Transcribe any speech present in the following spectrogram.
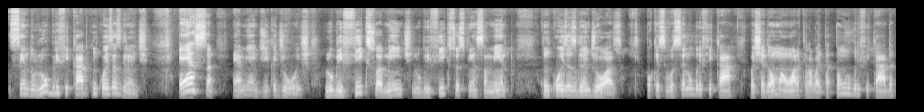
sendo lubrificado com coisas grandes. Essa é a minha dica de hoje. Lubrifique sua mente, lubrifique seus pensamentos com coisas grandiosas. Porque se você lubrificar, vai chegar uma hora que ela vai estar tão lubrificada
